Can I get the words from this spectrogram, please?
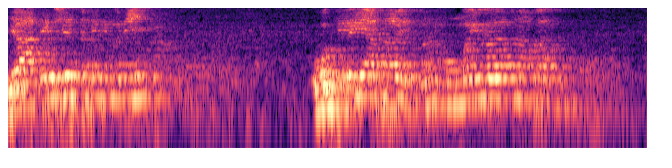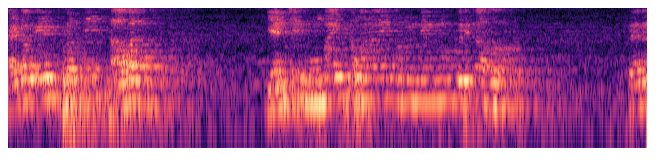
या अध्यक्ष समितीमध्ये वकीलही असावे म्हणून मुंबई विभागातून आपण ऍडव्होकेट प्रतीक सावंत यांची मुंबई समन्वयक म्हणून नेमणूक करीत आहोत. तर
